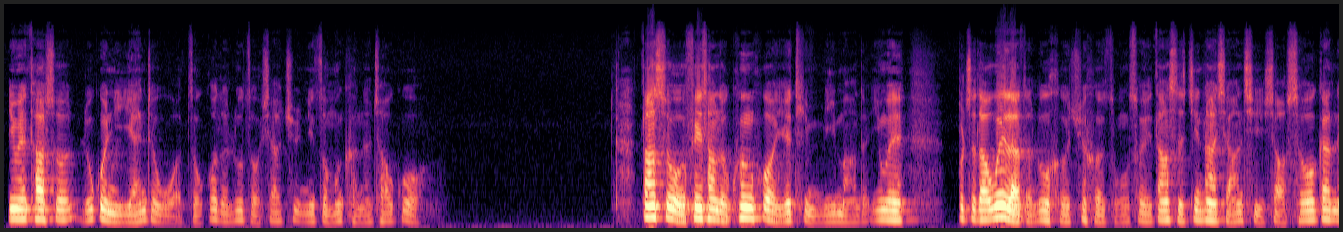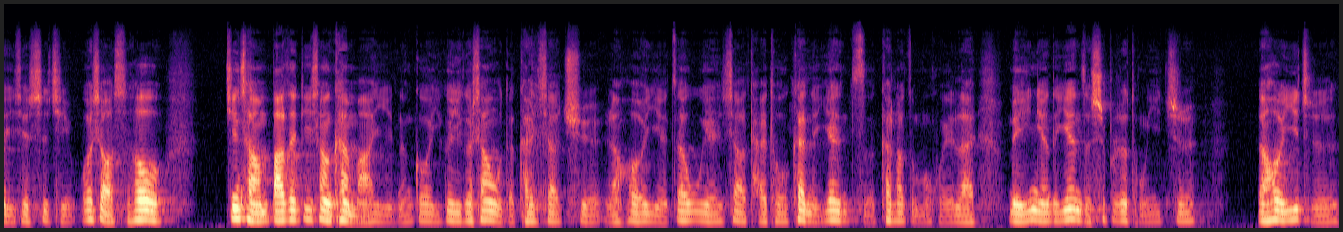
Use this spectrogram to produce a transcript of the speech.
因为他说：“如果你沿着我走过的路走下去，你怎么可能超过？”当时我非常的困惑，也挺迷茫的，因为不知道未来的路何去何从，所以当时经常想起小时候干的一些事情。我小时候。经常趴在地上看蚂蚁，能够一个一个上午的看下去，然后也在屋檐下抬头看着燕子，看它怎么回来。每一年的燕子是不是同一只？然后一直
